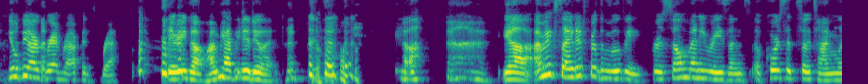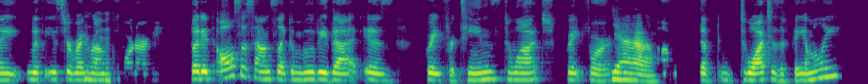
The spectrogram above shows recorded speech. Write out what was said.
You'll be our Grand Rapids rep there you go. I'm happy to do it. yeah. Yeah, I'm excited for the movie for so many reasons. Of course, it's so timely with Easter right mm-hmm. around the mm-hmm. corner, but it also sounds like a movie that is great for teens to watch, great for yeah, um, the to watch as a family.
